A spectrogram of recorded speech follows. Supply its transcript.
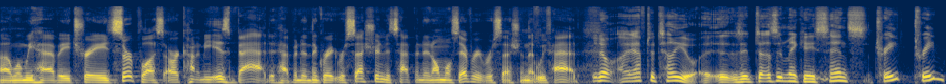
Uh, when we have a trade surplus, our economy is bad. It happened in the Great Recession. It's happened in almost every recession that we've had. You know, I have to tell you, it, it doesn't make any sense. Trade trade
